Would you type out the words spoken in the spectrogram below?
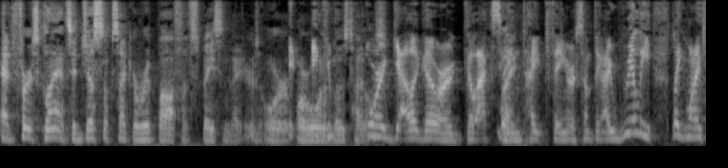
at first glance it just looks like a ripoff of Space Invaders or, or It one of those titles. or a Galaga or a Galaxian Right. type thing or something. I really like when I,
